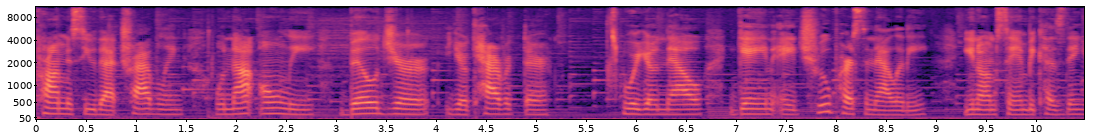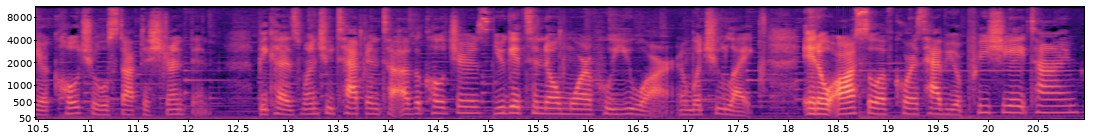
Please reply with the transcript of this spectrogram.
promise you that traveling will not only build your your character where you'll now gain a true personality, you know what I'm saying? Because then your culture will start to strengthen. Because once you tap into other cultures, you get to know more of who you are and what you like. It'll also, of course, have you appreciate time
